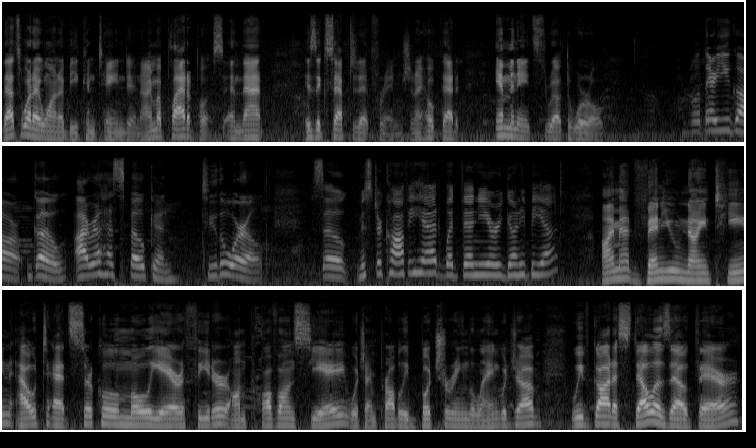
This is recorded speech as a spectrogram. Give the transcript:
That's what I want to be contained in. I'm a platypus, and that is accepted at Fringe, and I hope that emanates throughout the world. Well, there you go. Go. Ira has spoken to the world. So, Mr. Coffeehead, what venue are you going to be at? I'm at Venue 19 out at Circle Moliere Theater on Provencher, which I'm probably butchering the language of. We've got Estella's out there,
